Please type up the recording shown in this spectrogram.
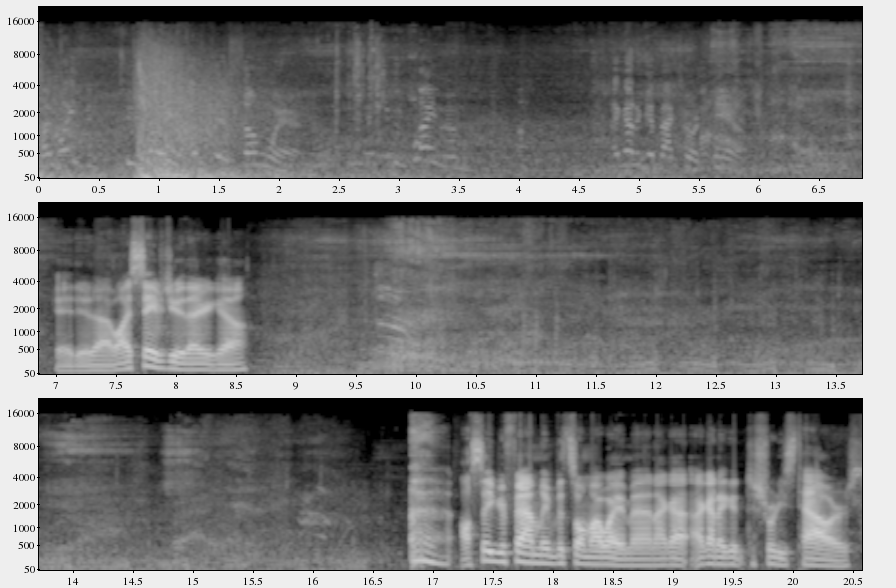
My wife and two boys up there somewhere. If you can find them, I gotta get back to our camp. Okay, dude. Uh, well, I saved you. There you go. I'll save your family if it's on my way, man. I got I gotta get destroy these towers.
